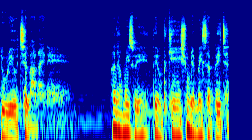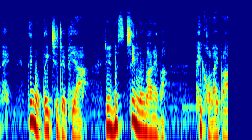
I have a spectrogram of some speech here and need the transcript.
လူတွေကိုချစ်လာနိုင်တယ်။အဲကြောင့်မိတ်ဆွေသင်ကိုသခင်ယေရှုနဲ့မိတ်ဆက်ပေးခြင်းနဲ့သင်ကိုသိချစ်တဲ့ဖះဒီစိတ်လုံးသားထဲမှာဖိတ်ခေါ်လိုက်ပါ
